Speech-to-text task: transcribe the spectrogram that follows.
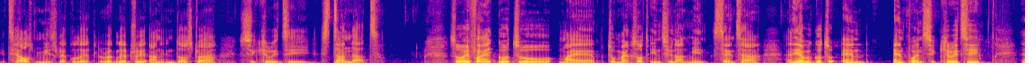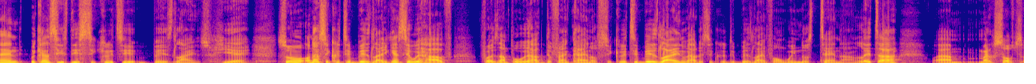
It helps meet regulatory and industrial security standards. So if I go to my to Microsoft Intune Admin Center, and here we go to end endpoint security, and we can see the security baselines here. So on that security baseline, you can see we have, for example, we have different kind of security baseline. We have the security baseline from Windows 10 and later. Um, Microsoft,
